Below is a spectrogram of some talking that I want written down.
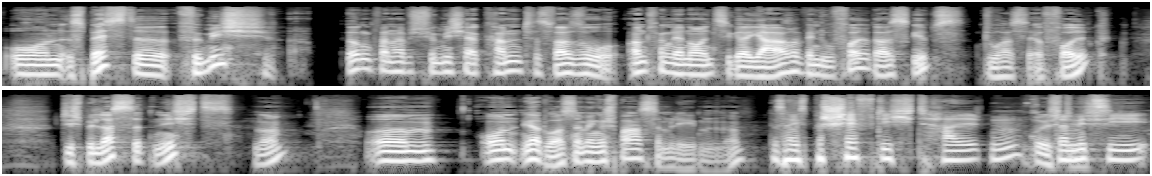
Und das Beste für mich, irgendwann habe ich für mich erkannt, das war so Anfang der 90er Jahre, wenn du Vollgas gibst, du hast Erfolg, dich belastet nichts, ne? Ähm, und ja, du hast eine Menge Spaß im Leben. Ne? Das heißt, beschäftigt halten, Richtig. damit sie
